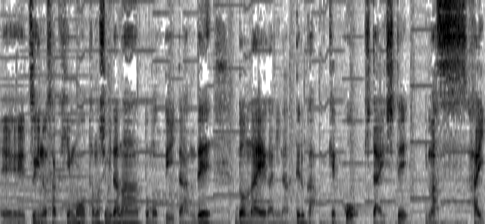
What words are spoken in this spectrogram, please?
えー、次の作品も楽しみだなと思っていたんで、どんな映画になってるか結構期待しています。はい。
